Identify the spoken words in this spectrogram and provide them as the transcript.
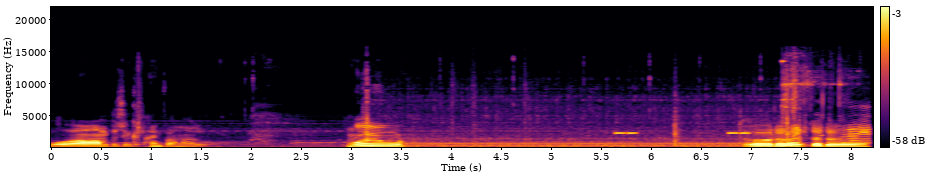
boah, ein bisschen klein war. Also. Jo. Da, da, da, da.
